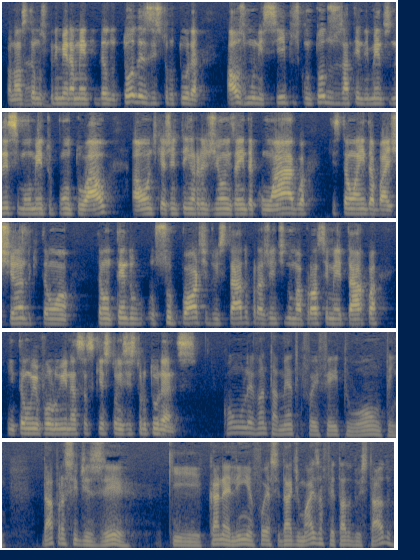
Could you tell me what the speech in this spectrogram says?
Então, nós estamos, primeiramente, dando toda essa estrutura aos municípios, com todos os atendimentos nesse momento pontual, aonde que a gente tem regiões ainda com água, que estão ainda baixando, que estão, estão tendo o suporte do Estado para a gente, numa próxima etapa, então evoluir nessas questões estruturantes. Com o levantamento que foi feito ontem, dá para se dizer que Canelinha foi a cidade mais afetada do estado?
